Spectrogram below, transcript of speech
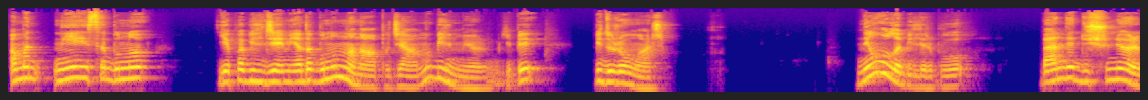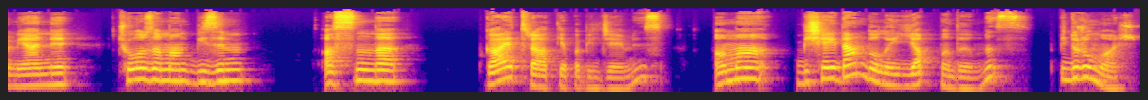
Ama niyeyse bunu yapabileceğimi ya da bununla ne yapacağımı bilmiyorum gibi bir durum var. Ne olabilir bu? Ben de düşünüyorum yani çoğu zaman bizim aslında gayet rahat yapabileceğimiz ama bir şeyden dolayı yapmadığımız bir durum var.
